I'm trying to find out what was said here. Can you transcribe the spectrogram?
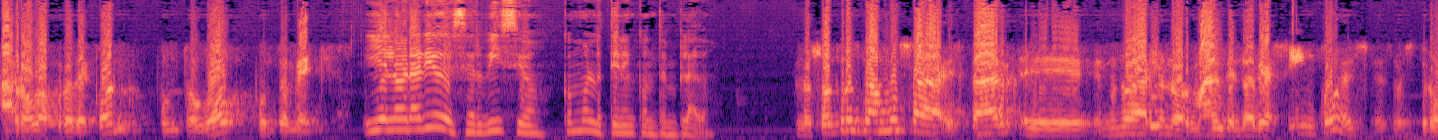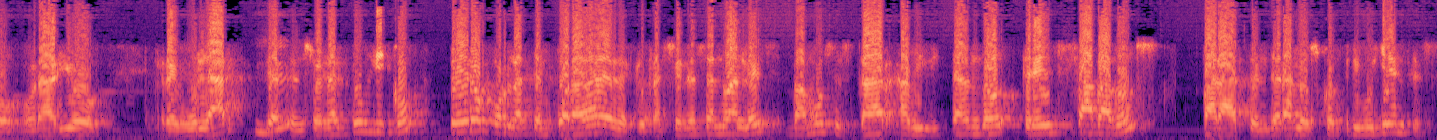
arroba prodecon.gov.mx. ¿Y el horario de servicio, cómo lo tienen contemplado? Nosotros vamos a estar eh, en un horario normal de 9 a 5, es, nuestro horario regular de atención al público, pero por la temporada de declaraciones anuales vamos a estar habilitando tres sábados para atender a los contribuyentes.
